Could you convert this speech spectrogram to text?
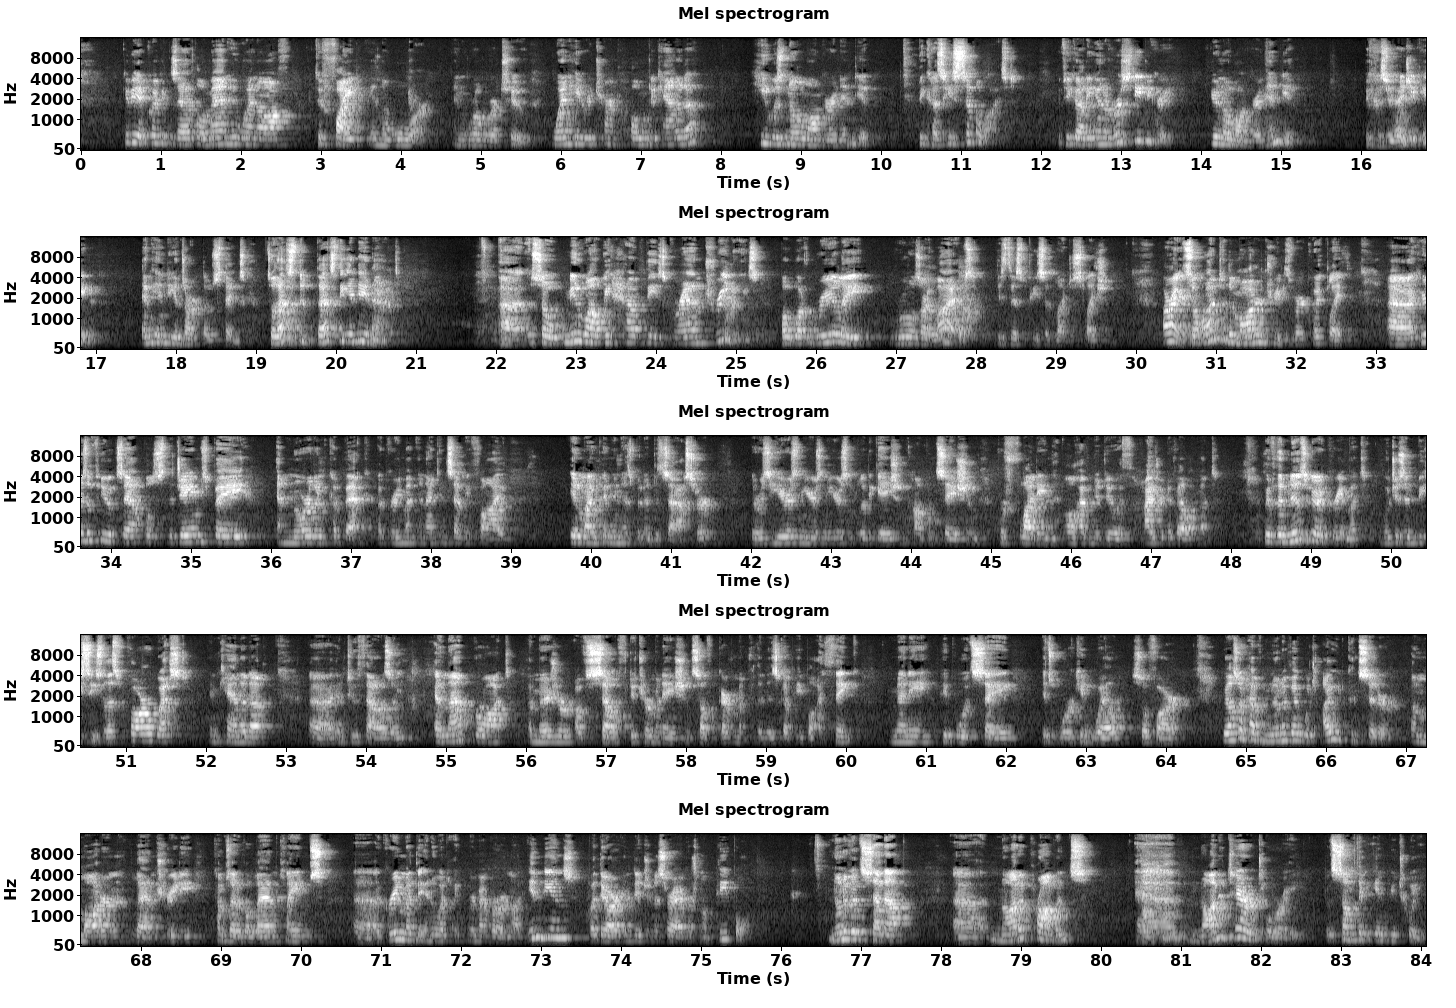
give you a quick example. A man who went off to fight in the war, in World War II. When he returned home to Canada, he was no longer an Indian. because he's civilized. If you got a university degree, you're no longer an Indian because you're educated. And Indians aren't those things. So that's the, that's the Indian Act. Uh, so meanwhile, we have these grand treaties, but what really rules our lives is this piece of legislation. All right, so on to the modern treaties very quickly. Uh, here's a few examples. The James Bay and Northern Quebec Agreement in 1975, in my opinion, has been a disaster. There was years and years and years of litigation, compensation for flooding, all having to do with hydro development. We have the Nisga'a Agreement, which is in BC, so that's far west in Canada uh, in 2000, and that brought a measure of self-determination, self-government for the Nisga'a people. I think many people would say it's working well so far. We also have Nunavut, which I would consider a modern land treaty, comes out of a land claims uh, agreement. The Inuit, remember, are not Indians, but they are indigenous or Aboriginal people. Nunavut set up uh, not a province and not a territory, but something in between.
